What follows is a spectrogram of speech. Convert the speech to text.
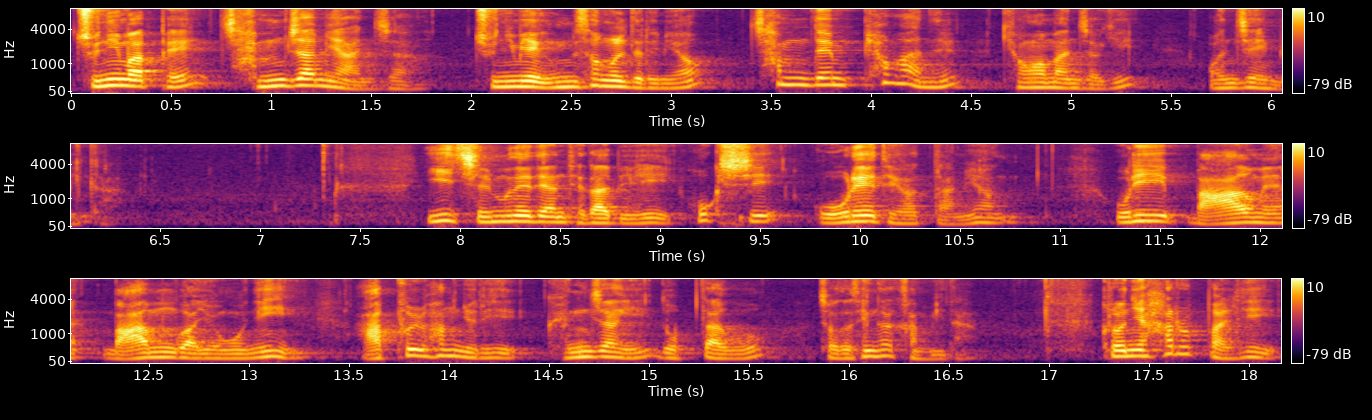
주님 앞에 잠잠히 앉아 주님의 음성을 들으며 참된 평안을 경험한 적이 언제입니까? 이 질문에 대한 대답이 혹시 오래되었다면 우리 마음의 마음과 영혼이 아플 확률이 굉장히 높다고 저도 생각합니다. 그러니 하루빨리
